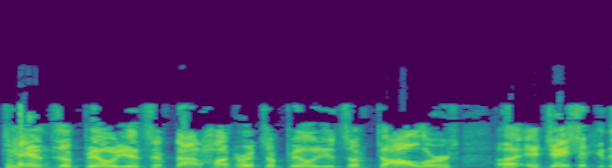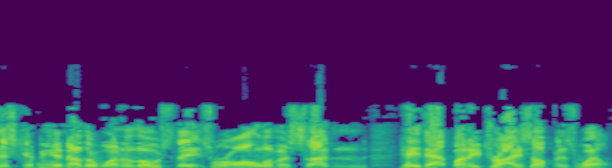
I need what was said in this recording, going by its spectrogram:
tens of billions, if not hundreds of billions of dollars. Uh, and Jason, this could be another one of those things where all of a sudden, hey, that money dries up as well.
